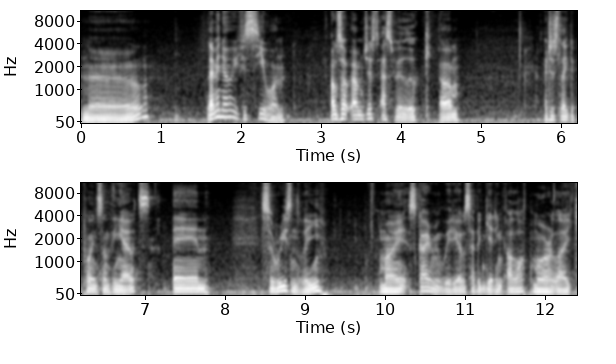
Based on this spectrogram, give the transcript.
No. Let me know if you see one. Also, um, just as we look, um, I just like to point something out. Um, so recently, my Skyrim videos have been getting a lot more like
